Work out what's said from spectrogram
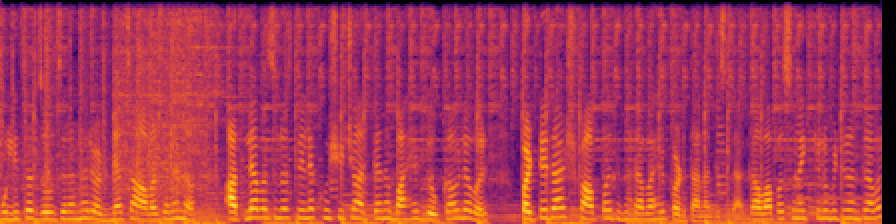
मुलीचा जोरजोरानं रडण्याचा आवाज आल्यानं आतल्या बाजूला असलेल्या खुशीच्या आत्यानं बाहेर डोकावल्यावर पट्टेदार श्वापद घराबाहेर पडताना दिसला. गावापासून एक किलोमीटर अंतरावर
